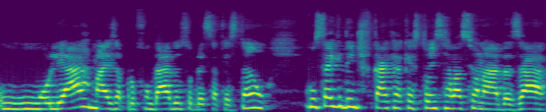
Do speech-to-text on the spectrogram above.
um olhar mais aprofundado sobre essa questão, consegue identificar que há questões relacionadas a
